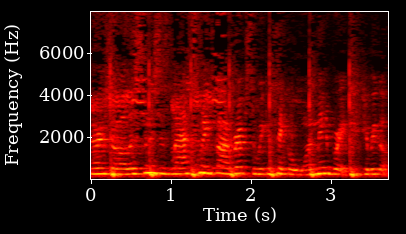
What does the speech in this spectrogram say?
All right, y'all. Let's finish this last 25 reps so we can take a one minute break. Here we go.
